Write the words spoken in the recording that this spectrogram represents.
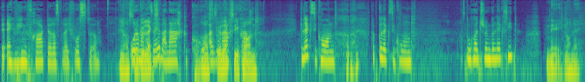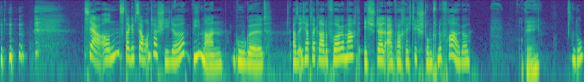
irgendwen gefragt, der das vielleicht wusste. Ja, hast oder du man hat selber nachgeguckt. hast also nachgedacht. Gelexikont. Ich habe gelexikont. Hast du heute schon gelexit? Nee, ich noch nicht. Tja, und da gibt es ja auch Unterschiede, wie man googelt. Also ich habe es ja gerade vorgemacht. Ich stelle einfach richtig stumpf eine Frage. Okay. Und du?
